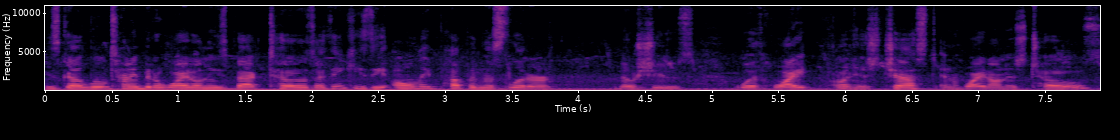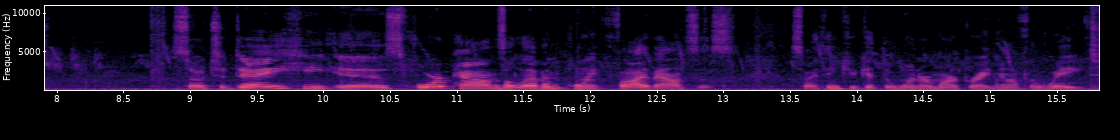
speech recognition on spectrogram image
He's got a little tiny bit of white on these back toes. I think he's the only pup in this litter, no shoes, with white on his chest and white on his toes. So today he is four pounds, 11.5 ounces. So I think you get the winner mark right now for weight.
